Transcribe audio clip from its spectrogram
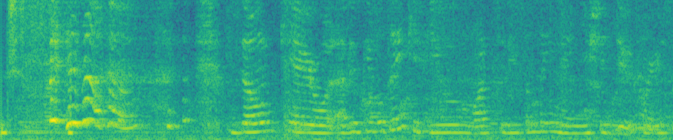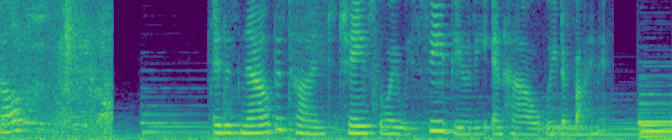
Don't care what other people think. If you want to do something, then you should do it for yourself. It is now the time to change the way we see beauty and how we define it.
